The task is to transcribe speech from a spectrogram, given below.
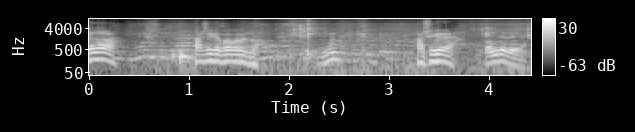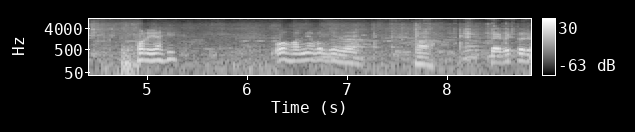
দাদা আসি গে বাবার এলো সঙ্গে দে। পরে আসি। ও হ্যাঁ। প্রাইভেট করে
